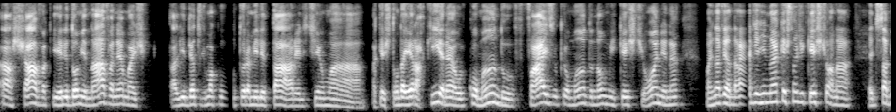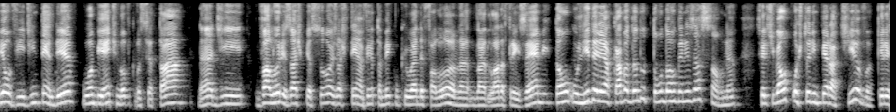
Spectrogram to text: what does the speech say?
achava que ele dominava, né, mas ali dentro de uma cultura militar, ele tinha uma a questão da hierarquia, né? O comando faz o que eu mando, não me questione, né? Mas na verdade não é questão de questionar, é de saber ouvir, de entender o ambiente novo que você está, né? De valorizar as pessoas. Acho que tem a ver também com o que o Éder falou lá, lá da 3M. Então o líder ele acaba dando o tom da organização, né? Se ele tiver uma postura imperativa, que ele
